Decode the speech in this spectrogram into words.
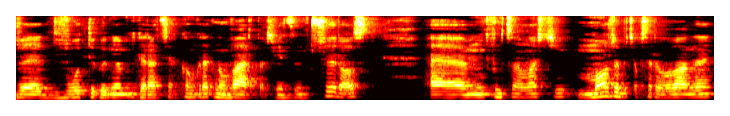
w dwutygodniowych iteracjach konkretną wartość, więc ten przyrost funkcjonalności może być obserwowany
